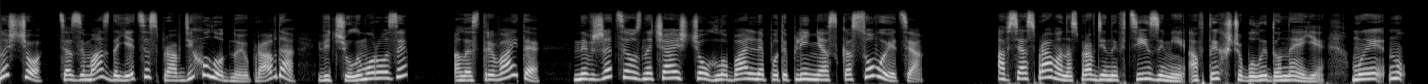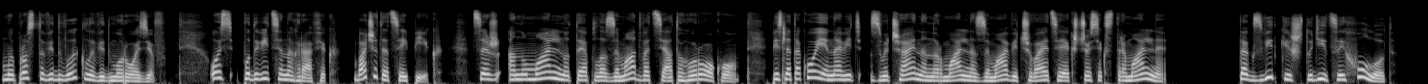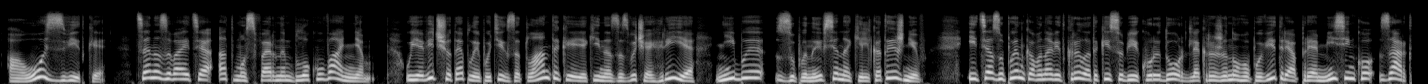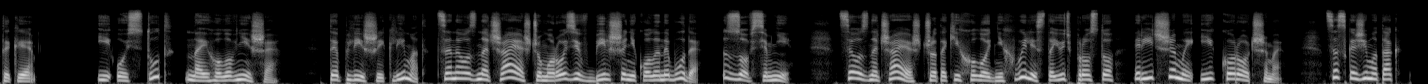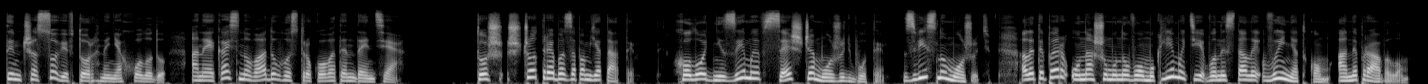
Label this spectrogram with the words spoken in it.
Ну що, ця зима здається справді холодною, правда? Відчули морози? Але стривайте, невже це означає, що глобальне потепління скасовується? А вся справа насправді не в цій зимі, а в тих, що були до неї. Ми, ну, ми просто відвикли від морозів. Ось подивіться на графік. Бачите цей пік? Це ж аномально тепла зима 20-го року. Після такої навіть звичайна нормальна зима відчувається як щось екстремальне. Так звідки ж тоді цей холод? А ось звідки. Це називається атмосферним блокуванням. Уявіть, що теплий потік з Атлантики, який нас зазвичай гріє, ніби зупинився на кілька тижнів. І ця зупинка вона відкрила такий собі коридор для крижаного повітря прямісінько з Арктики. І ось тут найголовніше. Тепліший клімат – це не означає, що морозів більше ніколи не буде. Зовсім ні. Це означає, що такі холодні хвилі стають просто рідшими і коротшими. Це, скажімо так, тимчасові вторгнення холоду, а не якась нова довгострокова тенденція. Тож, що треба запам'ятати? Холодні зими все ще можуть бути. Звісно, можуть. Але тепер у нашому новому кліматі вони стали винятком, а не правилом.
